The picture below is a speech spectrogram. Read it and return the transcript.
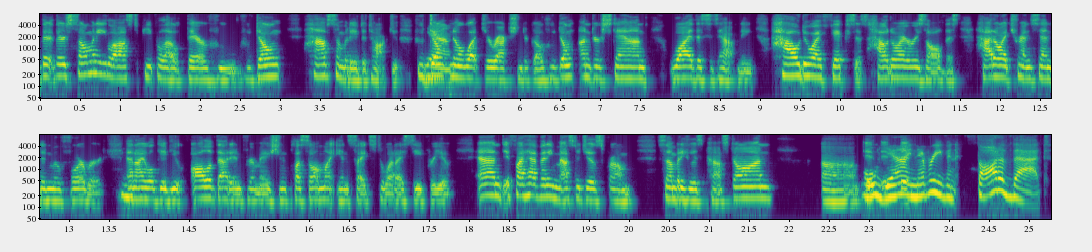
there, there's so many lost people out there who, who don't have somebody to talk to, who Yeah. don't know what direction to go, who don't understand why this is happening. How do I fix this? How do I resolve this? How do I transcend and move forward? And I will give you all of that information plus all my insights to what I see for you. And if I have any messages from somebody who has passed on, um, Oh it- it- yeah, I never even thought of that.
